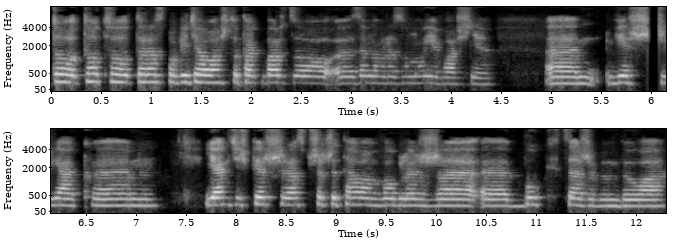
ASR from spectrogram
to, to, co teraz powiedziałaś, to tak bardzo e, ze mną rezonuje właśnie. Wiesz, jak ja gdzieś pierwszy raz przeczytałam w ogóle, że e, Bóg chce, żebym była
